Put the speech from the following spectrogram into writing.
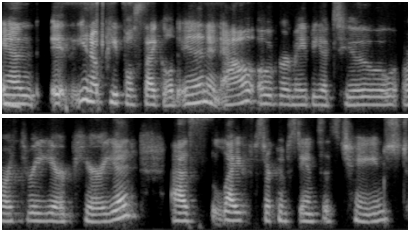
Mm. and it you know people cycled in and out over maybe a two or three year period as life circumstances changed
